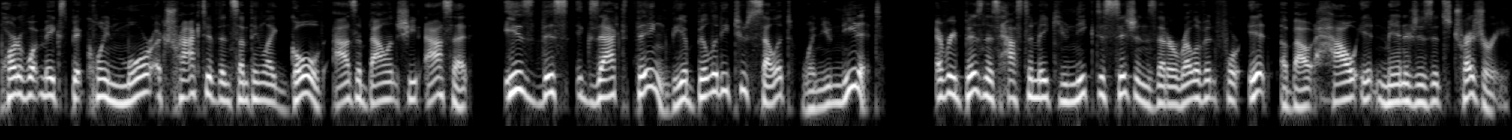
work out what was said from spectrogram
Part of what makes Bitcoin more attractive than something like gold as a balance sheet asset is this exact thing the ability to sell it when you need it. Every business has to make unique decisions that are relevant for it about how it manages its treasury.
